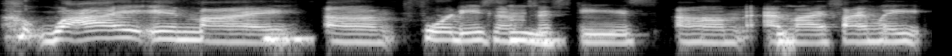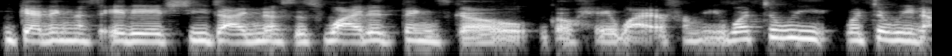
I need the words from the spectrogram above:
why in my mm-hmm. um, 40s and 50s mm. um, am i finally getting this adhd diagnosis why did things go go haywire for me what do we what do we know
